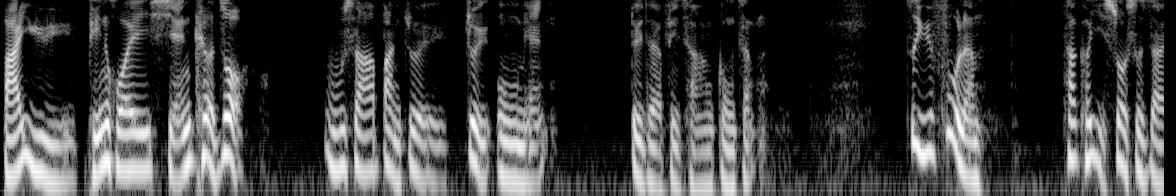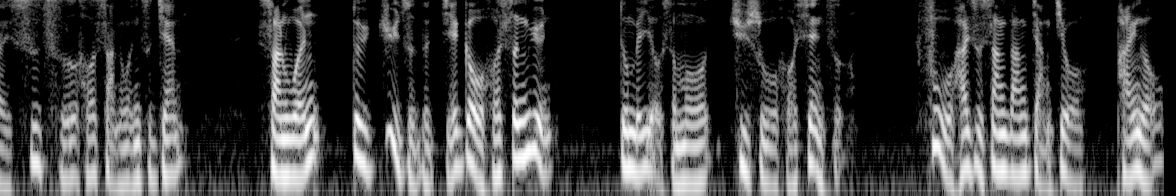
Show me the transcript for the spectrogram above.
白羽频挥闲客坐，乌纱半醉醉翁眠。对的，非常工整。至于赋呢，它可以说是在诗词和散文之间。散文对句子的结构和声韵都没有什么拘束和限制，赋还是相当讲究排偶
